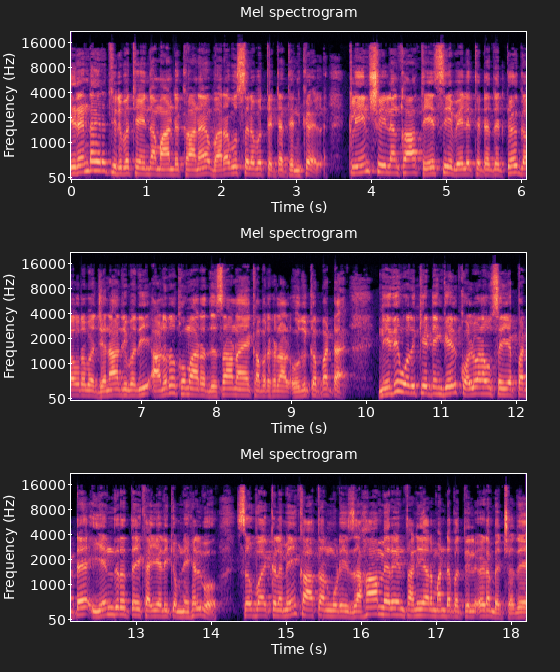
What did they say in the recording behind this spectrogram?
இரண்டாயிரத்தி இருபத்தி ஐந்தாம் ஆண்டுக்கான வரவு செலவு திட்டத்தின் கீழ் கிளீன் ஸ்ரீலங்கா தேசிய வேலை திட்டத்திற்கு கௌரவ ஜனாதிபதி அனுரகுமார திசாநாயக் அவர்களால் ஒதுக்கப்பட்ட நிதி ஒதுக்கீட்டின் கீழ் கொள்வனவு செய்யப்பட்ட இயந்திரத்தை கையளிக்கும் நிகழ்வு செவ்வாய்க்கிழமை காத்தான்குடி ஜஹாமெரேன் தனியார் மண்டபத்தில் இடம்பெற்றது.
